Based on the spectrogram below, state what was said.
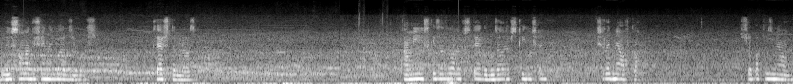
Wilsona dzisiaj najbardziej właśnie. Też tym razem. Kamiński za Zalewskiego, bo Zalewski dzisiaj średniawka. Trzeba tu zmiany.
